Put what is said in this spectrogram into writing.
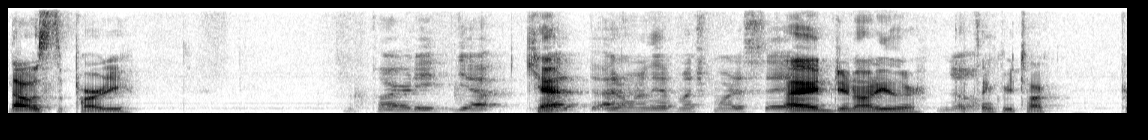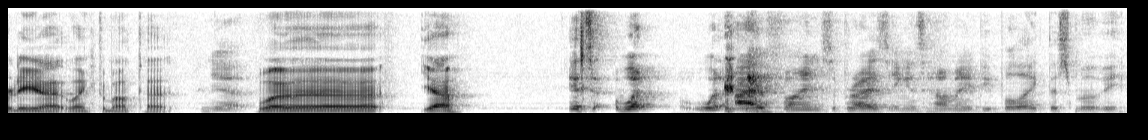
that was the party. Party. Yep. Can't- I, I don't really have much more to say. I do not either. I think we talked pretty at length about that. yeah. Well, yeah. It's what what I find surprising is how many people like this movie.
